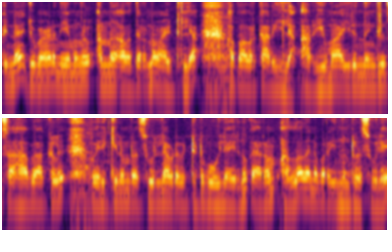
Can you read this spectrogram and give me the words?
പിന്നെ ജുമയുടെ നിയമങ്ങൾ അന്ന് അവതരണമായിട്ടില്ല. അപ്പോൾ അവർക്ക് അറിയില്ല അറിയുമായിരുന്നെങ്കിൽ സഹാബാക്കൾ ഒരിക്കലും റസൂലിനെ അവിടെ വിട്ടിട്ട് പോയില്ലായിരുന്നു. കാരണം അള്ളാഹ് തന്നെ പറയുന്നുണ്ട് റസൂലെ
